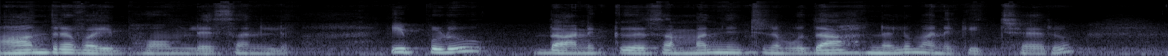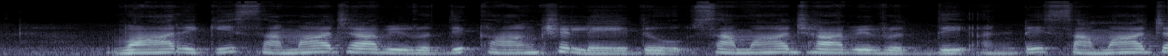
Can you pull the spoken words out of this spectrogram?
ఆంధ్ర వైభవం లెసన్లు. ఇప్పుడు దానికి సంబంధించిన ఉదాహరణలు మనకి ఇచ్చారు వారికి సమాజాభివృద్ధి కాంక్ష లేదు. సమాజాభివృద్ధి అంటే సమాజ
